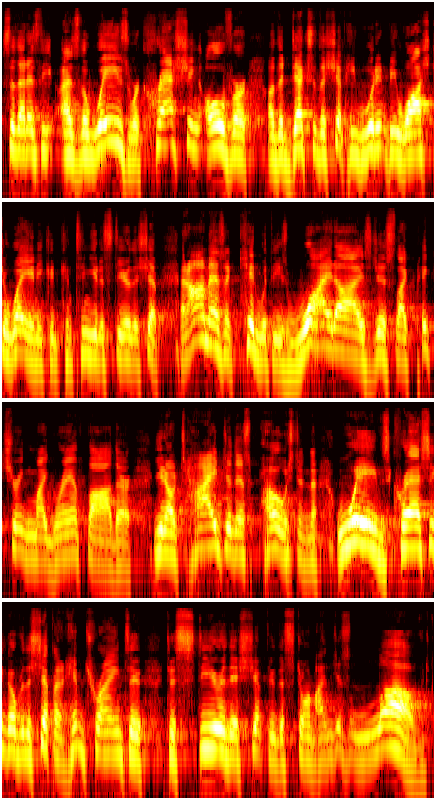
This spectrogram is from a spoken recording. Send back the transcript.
so that as the, as the waves were crashing over uh, the decks of the ship, he wouldn't be washed away and he could continue to steer the ship. And I'm, as a kid, with these wide eyes, just like picturing my grandfather, you know, tied to this post and the waves crashing over the ship and him trying to, to steer this ship through the storm. I just loved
